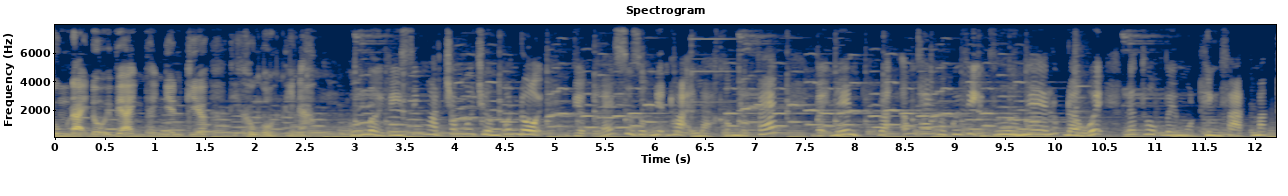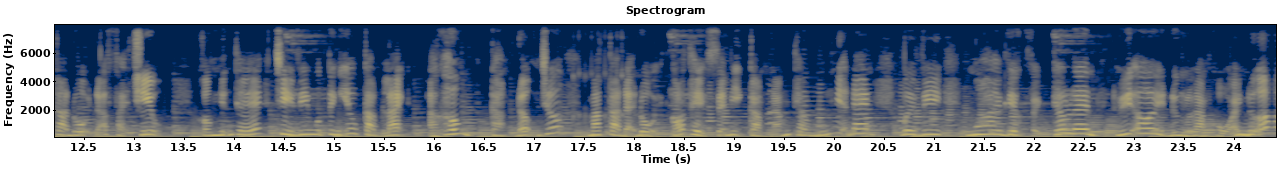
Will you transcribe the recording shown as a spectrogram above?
cùng đại đội với anh thanh niên kia thì không ổn tí nào Cũng bởi vì sinh hoạt trong môi trường quân đội, việc lén sử dụng điện thoại là không được phép. Vậy nên, đoạn âm thanh mà quý vị vừa nghe lúc đầu ấy là thuộc về một hình phạt mà cả đội đã phải chịu. Không những thế, chỉ vì một tình yêu cảm lạnh, à không, cảm động chứ, mà cả đại đội có thể sẽ bị cảm nắng theo đúng nghĩa đen bởi vì ngoài việc phải kêu lên Thúy ơi đừng làm khổ anh nữa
